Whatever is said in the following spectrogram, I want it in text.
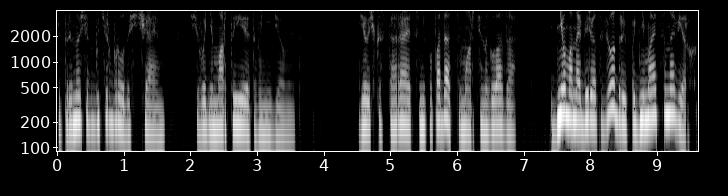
и приносит бутерброды с чаем. Сегодня Марта и этого не делает. Девочка старается не попадаться Марте на глаза. Днем она берет ведра и поднимается наверх.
